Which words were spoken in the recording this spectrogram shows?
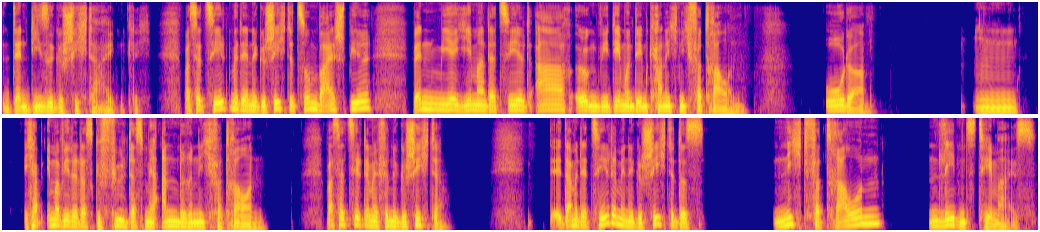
denn diese Geschichte eigentlich? Was erzählt mir denn eine Geschichte zum Beispiel, wenn mir jemand erzählt, ach, irgendwie dem und dem kann ich nicht vertrauen? Oder mh, hm, ich habe immer wieder das Gefühl, dass mir andere nicht vertrauen. Was erzählt er mir für eine Geschichte? damit erzählt er mir eine Geschichte, dass Nicht-Vertrauen ein Lebensthema ist.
